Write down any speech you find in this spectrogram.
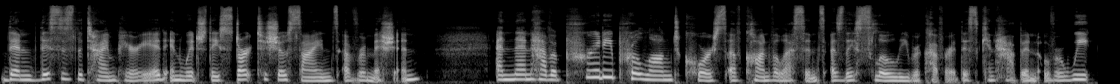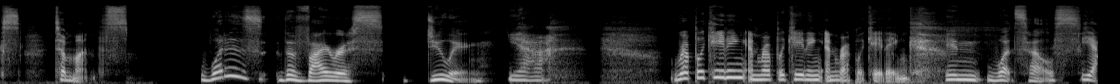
then this is the time period in which they start to show signs of remission and then have a pretty prolonged course of convalescence as they slowly recover. This can happen over weeks to months. What is the virus doing? Yeah. Replicating and replicating and replicating. In what cells? Yeah.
